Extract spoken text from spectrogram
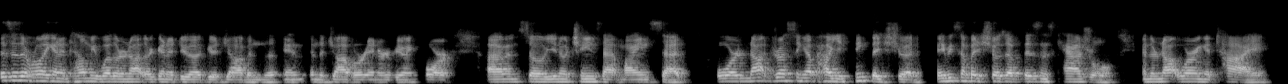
this isn't really going to tell me whether or not they're going to do a good job in the in, in the job we're interviewing for. Um, and so, you know, change that mindset or not dressing up how you think they should. Maybe somebody shows up business casual and they're not wearing a tie.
